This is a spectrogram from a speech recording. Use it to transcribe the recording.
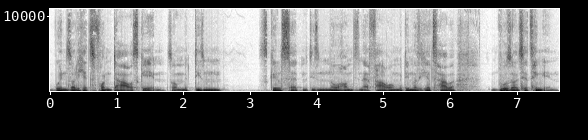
wohin soll ich jetzt von da aus gehen? So mit diesem Skillset, mit diesem Know-how, mit diesen Erfahrungen, mit dem, was ich jetzt habe, wo soll es jetzt hingehen?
